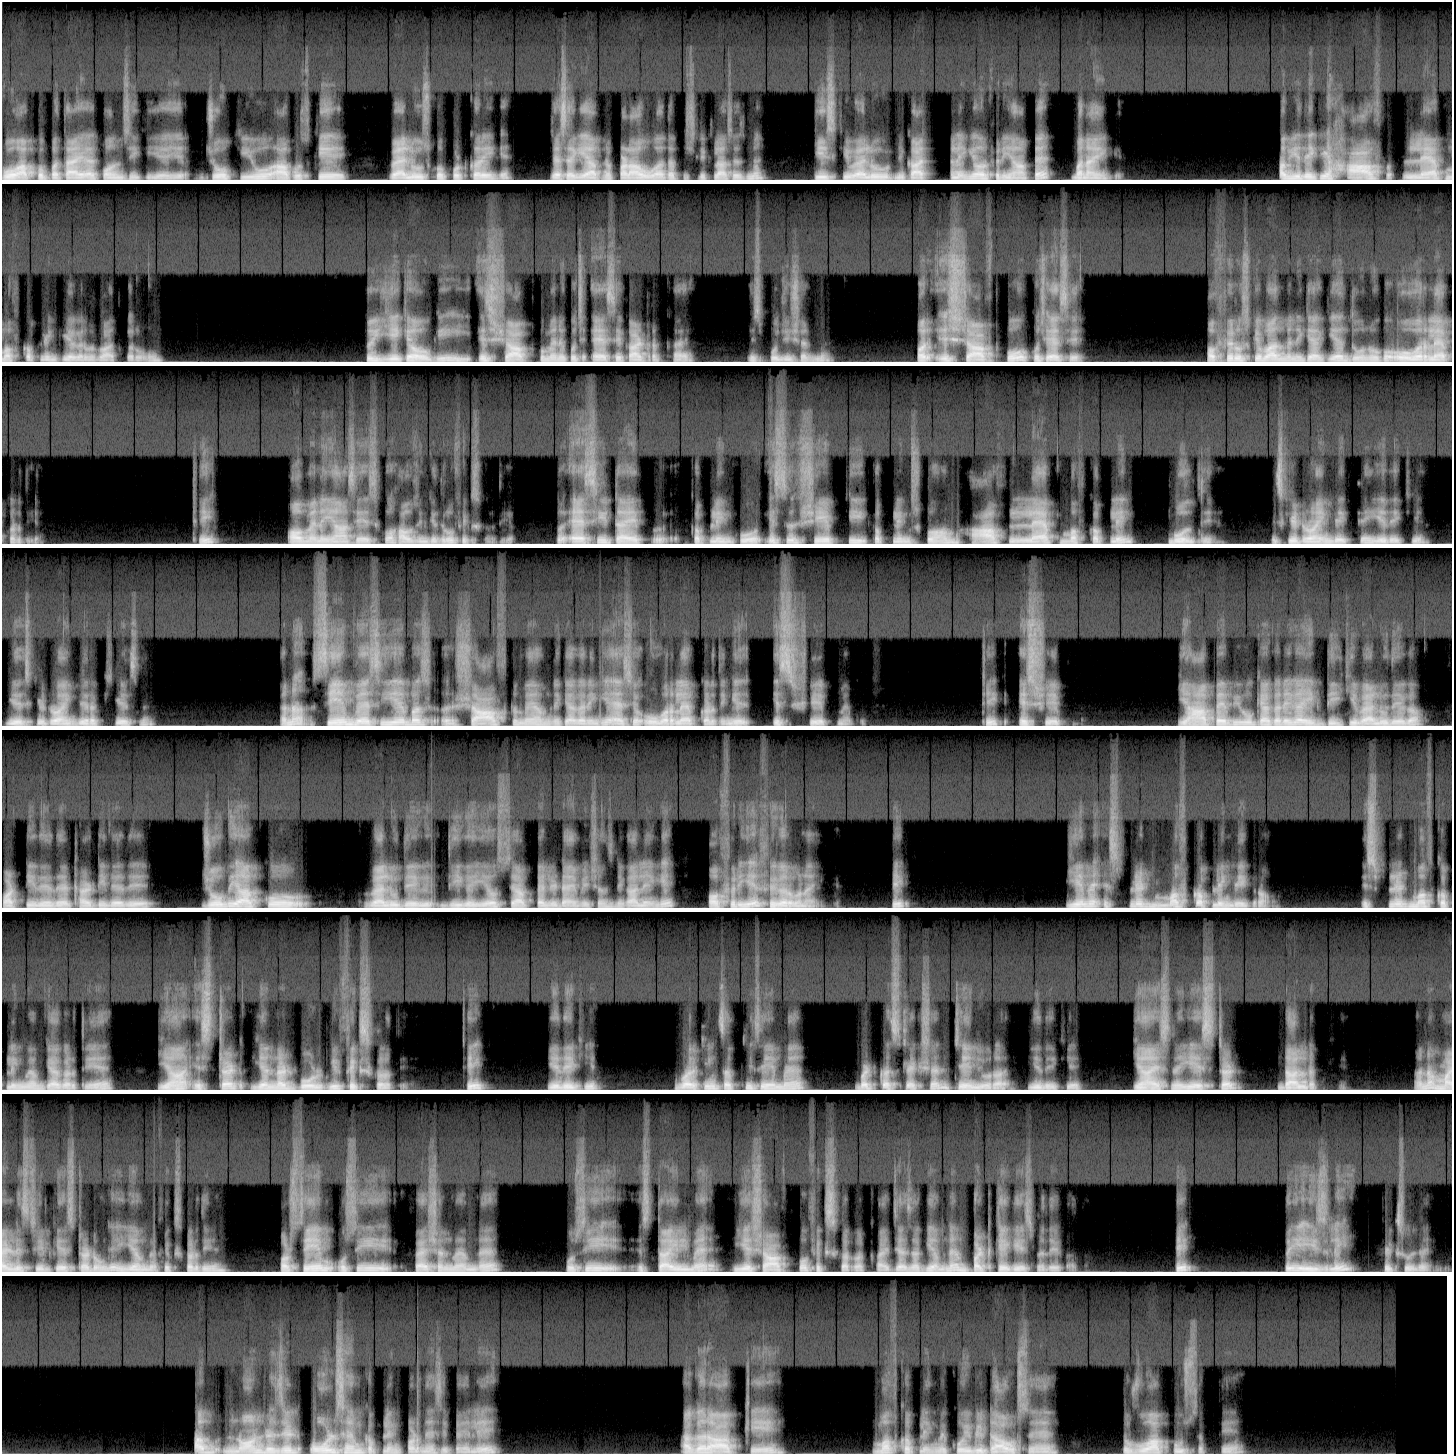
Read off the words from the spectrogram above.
वो आपको बताएगा कौन सी की है ये। जो की हो, आप उसके वैल्यूज़ को पुट करेंगे, जैसा कि आपने पढ़ा हुआ था पिछली क्लासेस में, कि इसकी वैल्यू निकालेंगे और फिर यहाँ पे बनाएँगे। अब ये देखिए हाफ़ लैप मफ कपलिंग की अगर मैं बात करूँ तो ये क्या होगी? इस शाफ्ट को मैंने कुछ ऐसे काट रखा है, इस पोजीशन में, और इस शाफ्ट को कुछ ऐसे। और फिर उसके बाद मैंने क्या किया? दोनों को ओवरलैप कर दिया। ठीक? और मैंने यहाँ से इसको हाउसिंग के थ्रू फिक्स कर दिया। तो ऐसी टाइप कपलिंग को, इस शेप की कपलिंग्स को हम हाफ़ लैप मफ कपलिंग बोलते हैं। इसकी ड्राइंग देखते हैं, ये देखिए। ये इसकी ड्राइंग दे रखी है इसमें है ना? सेम वैसी है, बस शाफ्ट में हमने क्या करेंगे, ऐसे ओवरलैप कर देंगे इस शेप में कुछ। ठीक? इस शेप में। यहाँ पे भी वो क्या करेगा, एक डी की वैल्यू देगा फोर्टी दे दे थर्टी दे दे, जो भी आपको वैल्यू दे, दी गई है, उससे आप पहले डायमेंशन निकालेंगे और फिर ये फिगर बनाएँगे। ठीक? ये मैं स्प्लिट मफ कपलिंग देख रहा हूँ। स्प्लिट मफ कपलिंग में हम क्या करते हैं यहाँ स्टड या नट बोल्ट भी फिक्स करते हैं। ठीक? ये देखिए वर्किंग सबकी सेम है बट कंस्ट्रक्शन चेंज हो रहा है। ये देखिए, यहाँ इसने ये स्टड डाल रखी है। है ना? माइल्ड स्टील के स्टड होंगे, ये हमने फिक्स कर दिए और सेम उसी फ़ैशन में हमने, उसी स्टाइल में ये शाफ्ट को फिक्स कर रखा है, जैसा कि हमने बट के केस में देखा था। ठीक? तो ये इजिली फिक्स हो जाएँगे। अब non rigid old same coupling पढ़ने से पहले, अगर आपके मफ कपलिंग में कोई भी डाउट्स हैं तो वो आप पूछ सकते हैं।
